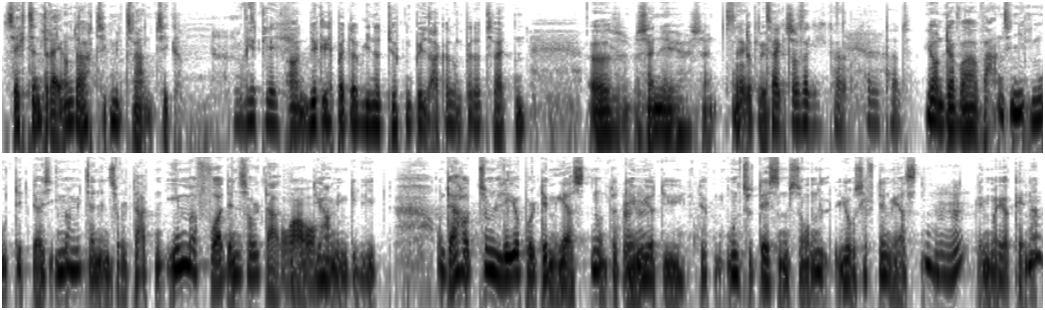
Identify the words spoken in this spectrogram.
1683 mit 20 Wirklich. äh, wirklich bei der Wiener Türkenbelagerung, bei der zweiten, äh, seine, sein Sehr gezeigt, was er gekannt hat. Ja, und der war wahnsinnig mutig, der ist immer mit seinen Soldaten, immer vor den Soldaten, Wow. und die haben ihn geliebt. Und er hat zum Leopold I., unter dem Mhm. ja die Türken, und zu dessen Sohn Josef I., Mhm. den wir ja kennen,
